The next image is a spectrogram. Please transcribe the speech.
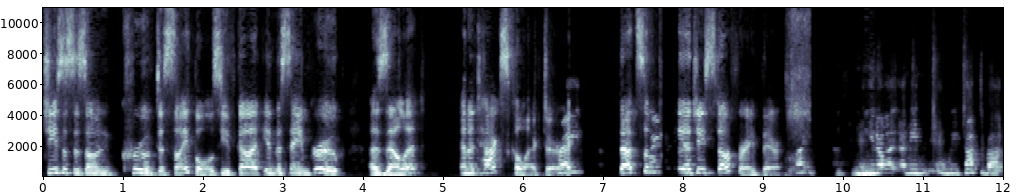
Jesus's own crew of disciples, you've got in the same group a zealot and a tax collector. right, That's some pretty edgy stuff right there. right. And you know, what? I mean, and we've talked about,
